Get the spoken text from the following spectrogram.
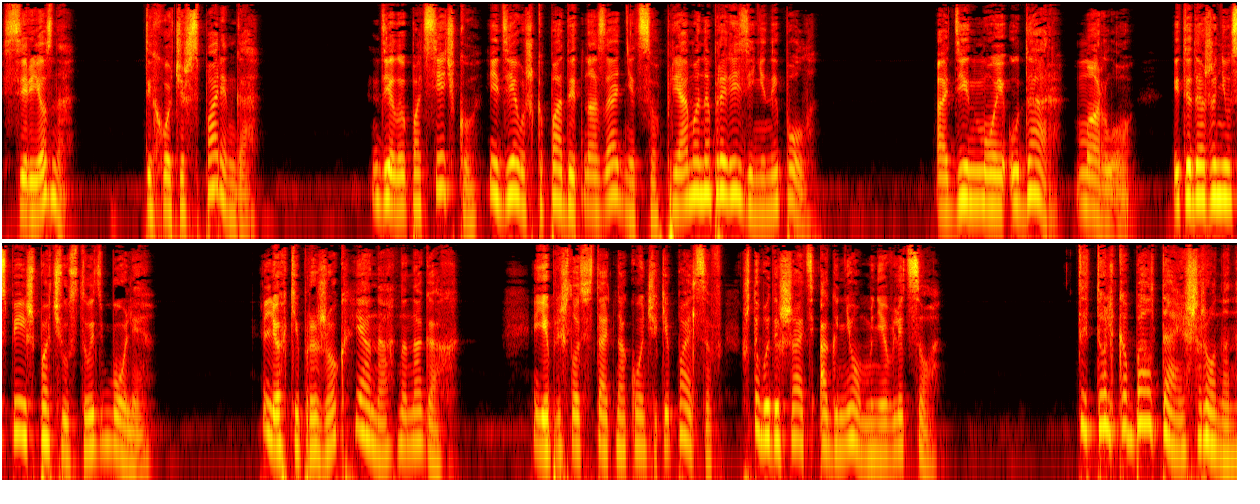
«Серьезно? Ты хочешь спарринга?» Делаю подсечку, и девушка падает на задницу прямо на прорезиненный пол. Один мой удар, Марло, и ты даже не успеешь почувствовать боли. Легкий прыжок, и она на ногах. Ей пришлось встать на кончики пальцев, чтобы дышать огнем мне в лицо. «Ты только болтаешь, Ронан.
